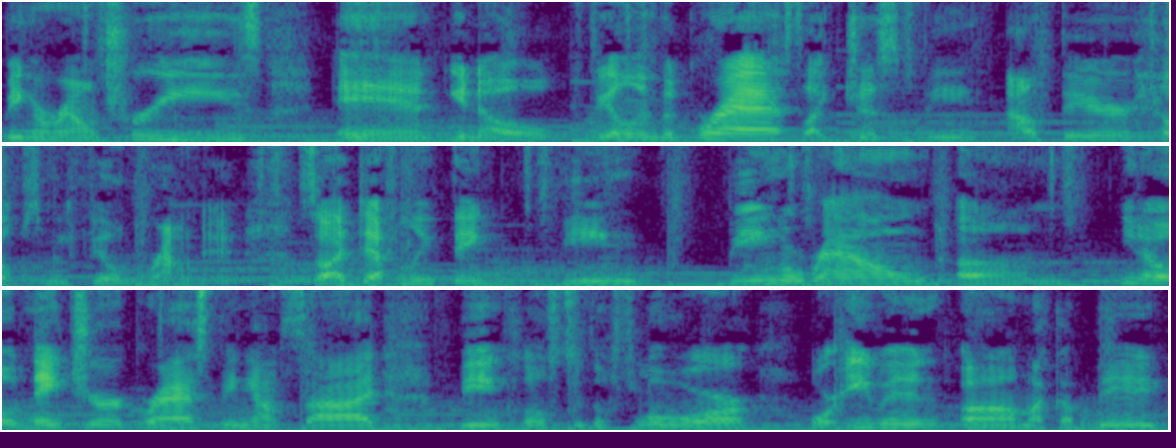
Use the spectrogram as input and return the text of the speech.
being around trees and you know feeling the grass like just being out there helps me feel grounded. So i definitely think being being around um you know nature grass being outside being close to the floor or even um like a big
